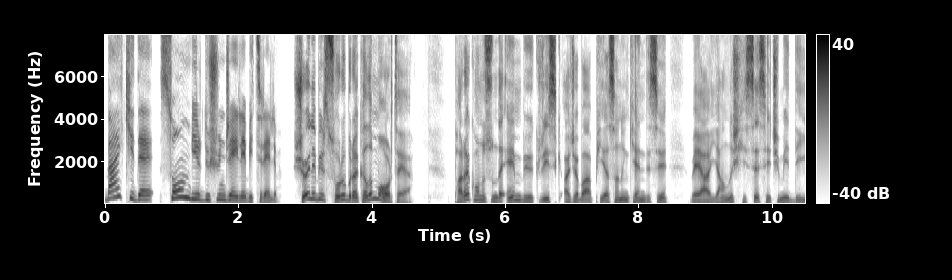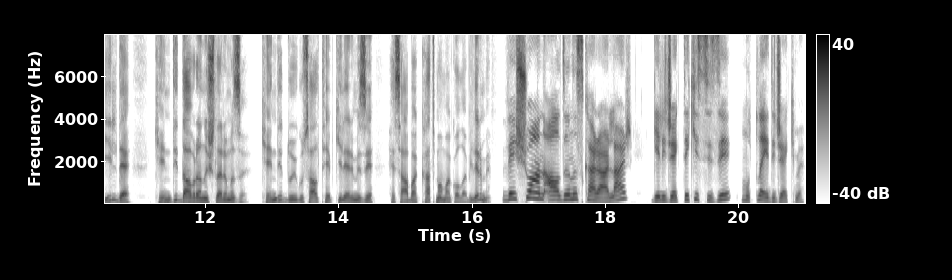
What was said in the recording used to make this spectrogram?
Belki de son bir düşünceyle bitirelim. Şöyle bir soru bırakalım mı ortaya? Para konusunda en büyük risk acaba piyasanın kendisi veya yanlış hisse seçimi değil de kendi davranışlarımızı, kendi duygusal tepkilerimizi hesaba katmamak olabilir mi? Ve şu an aldığınız kararlar gelecekteki sizi mutlu edecek mi?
